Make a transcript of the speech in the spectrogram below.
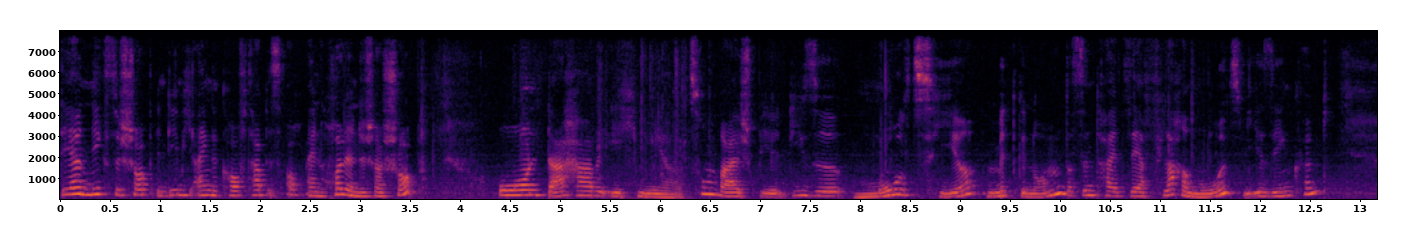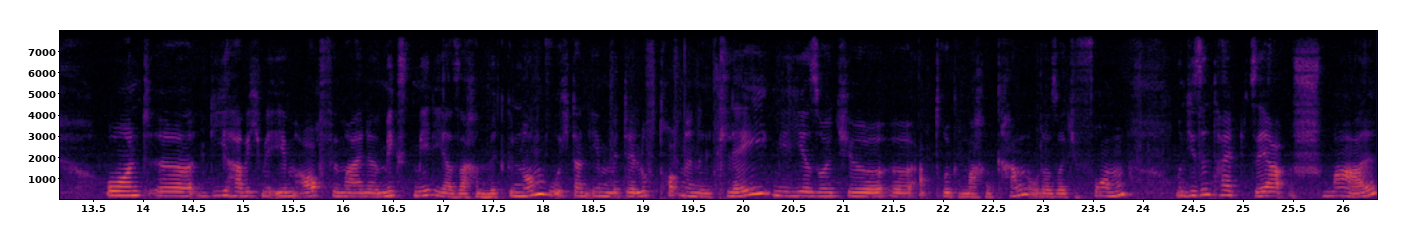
Der nächste Shop, in dem ich eingekauft habe, ist auch ein holländischer Shop. Und da habe ich mir zum Beispiel diese Molds hier mitgenommen. Das sind halt sehr flache Molds, wie ihr sehen könnt. Und äh, die habe ich mir eben auch für meine Mixed Media Sachen mitgenommen, wo ich dann eben mit der lufttrocknenden Clay mir hier solche äh, Abdrücke machen kann oder solche Formen. Und die sind halt sehr schmal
